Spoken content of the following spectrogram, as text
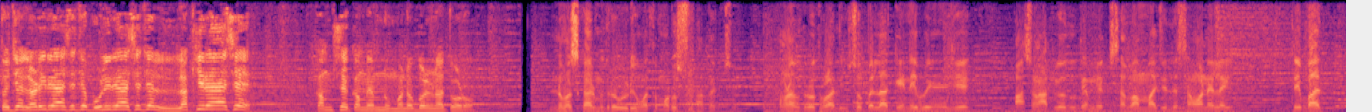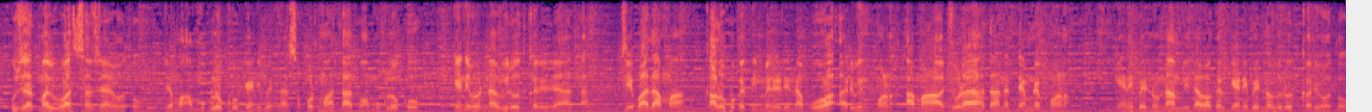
તો જે લડી રહ્યા છે, જે બોલી રહ્યા છે, જે લખી રહ્યા છે, કમસે કમ એમનું મનોબળ ન તોડો. નમસ્કાર મિત્રો, વિડીયોમાં તમારું સ્વાગત છે. હમણાં મિત્રો, થોડા દિવસો પહેલા ગેનીબેને જે ભાષણ આપ્યું હતું, તેમની એક સભામાં જે દશામાને લઈ તે બાદ ગુજરાતમાં વિવાદ સર્જાયો હતો, જેમાં અમુક લોકો ગેનીબેનના સપોર્ટમાં હતા તો અમુક લોકો ગેનીબેનના વિરોધ કરી રહ્યા હતા. જે બાદ આમાં કાળુ ભગતની મેલેડીના ભુવા અરવિંદ પણ આમાં જોડાયા હતા અને તેમણે પણ ગેનીબેનનું નામ લીધા વગર ગેનીબેનનો વિરોધ કર્યો હતો.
